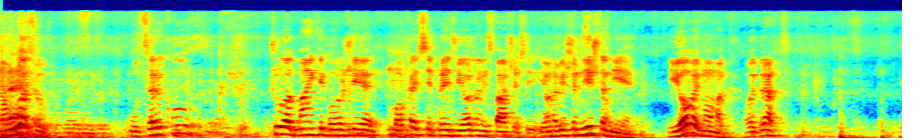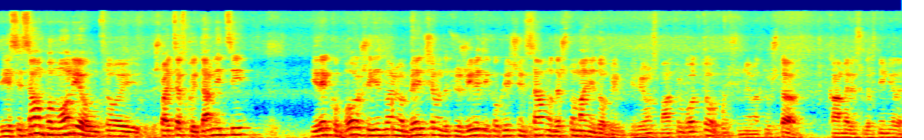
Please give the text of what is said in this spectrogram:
na ulazu u crkvu čula od majke Božije, pokaj se, pređi Jordan i spaše se. I ona više ništa nije. I ovaj momak, ovaj brat, gdje se samo pomolio u toj švajcarskoj tamnici, i rekao, Bože, izbavi me, obećavam da ću živjeti kao hrišćanin samo da što manje dobijem. Jer je on smatrao gotovo, nema tu šta kamere su ga snimile.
